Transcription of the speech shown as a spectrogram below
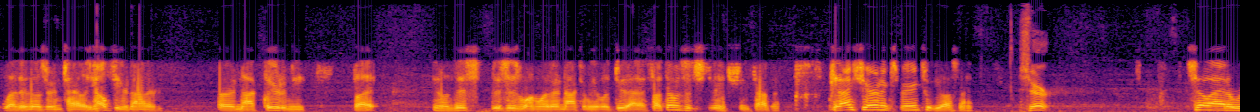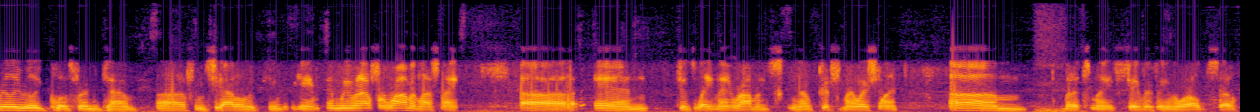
Whether those are entirely healthy or not are, are not clear to me, but you know, this this is one where they're not going to be able to do that. I thought that was just an interesting topic. Can I share an experience with you last night? Sure. So I had a really, really close friend in town uh, from Seattle who came to the game, and we went out for ramen last night. Uh, and because late night ramen's you know good for my waistline, um, but it's my favorite thing in the world. So,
